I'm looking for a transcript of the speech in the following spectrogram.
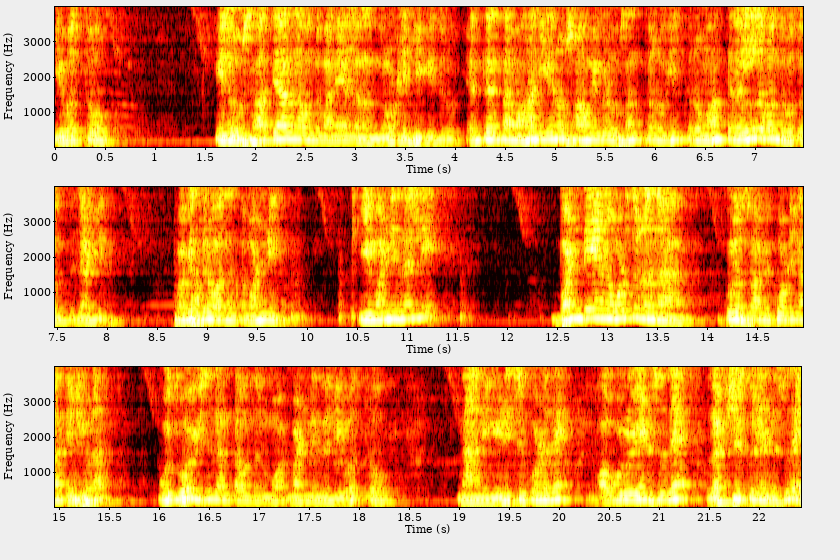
ಇವತ್ತು ಇದು ಸಾಧಾರಣ ಒಂದು ಮನೆಯಲ್ಲ ನಾನು ನೋಡಲಿ ಹೀಗಿದ್ರು. ಎಂತೆಂಥ ಮಹನೀಯರು ಸ್ವಾಮಿಗಳು, ಸಂತರು, ಗಿಂತರು, ಮಹಂತರೆಲ್ಲ ಬಂದು ಹೋದಂಥ ಜಾಗ ಇದು. ಪವಿತ್ರವಾದಂಥ ಮಣ್ಣಿದು. ಈ ಮಣ್ಣಿನಲ್ಲಿ ಬಂಡೆಯನ್ನು ಹೊಡೆದು ನನ್ನ ಕುಲಸ್ವಾಮಿ ಕೋಟಿನಾಥೇಶ್ವರ ಉದ್ಭವಿಸಿದಂಥ ಒಂದು ಮಣ್ಣಿನಲ್ಲಿ ಇವತ್ತು ನಾನು ಎಣಿಸಿಕೊಳ್ಳದೆ, ಅವರು ಎಣಿಸದೆ, ರಕ್ಷಿತರು ಎಣಿಸದೆ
